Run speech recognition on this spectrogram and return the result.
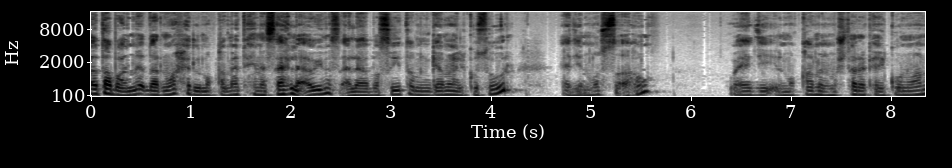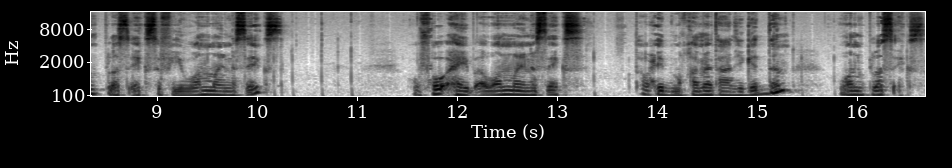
ده طبعا نقدر نوحد المقامات هنا سهلة قوي. مسألة بسيطة من جمع الكسور. آدي النص أهو. وآدي المقام المشترك هيكون 1 plus x في 1 minus x. وفوق هيبقى 1 minus x. توحيد مقامات عادي جدا. 1 plus x.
